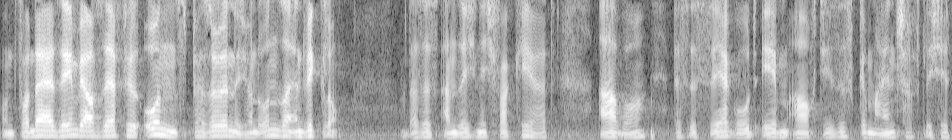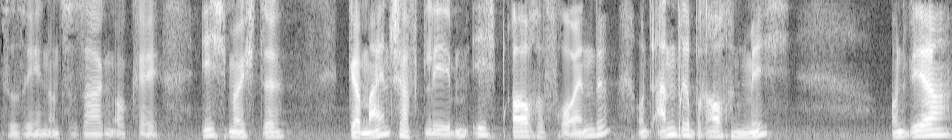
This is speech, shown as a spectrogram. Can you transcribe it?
und von daher sehen wir auch sehr viel uns persönlich und unsere Entwicklung. Und das ist an sich nicht verkehrt, aber es ist sehr gut, eben auch dieses Gemeinschaftliche zu sehen und zu sagen, okay, ich möchte Gemeinschaft leben, ich brauche Freunde und andere brauchen mich und wir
